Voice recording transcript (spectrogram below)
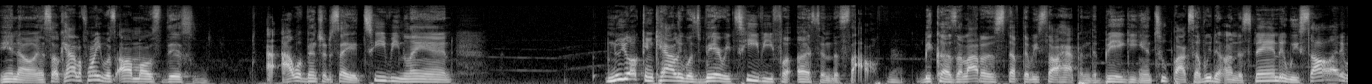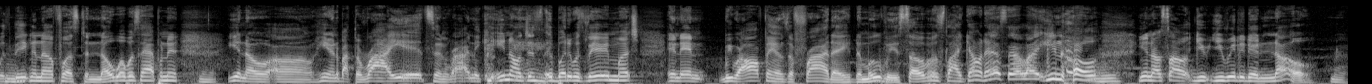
You know, and so California was almost this. I, I would venture to say TV land. New York and Cali was very TV for us in the South because a lot of the stuff that we saw happen, the Biggie and Tupac stuff, we didn't understand it. We saw it; it was big enough for us to know what was happening. You know, uh, hearing about the riots and Rodney King, you know, just but it was very much. And then we were all fans of Friday, the movie, so it was like, yo, that's LA, you know, you know. So you you really didn't know Right.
